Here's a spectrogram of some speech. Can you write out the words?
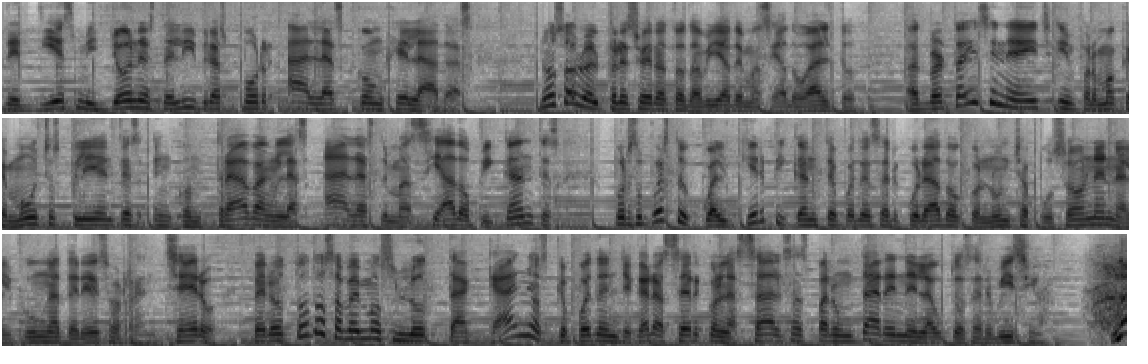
de 10 millones de libras por alas congeladas. No solo el precio era todavía demasiado alto, Advertising Age informó que muchos clientes encontraban las alas demasiado picantes. Por supuesto, cualquier picante puede ser curado con un chapuzón en algún aderezo ranchero, pero todos sabemos lo tacaños que pueden llegar a ser con las salsas para untar en el autoservicio. No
